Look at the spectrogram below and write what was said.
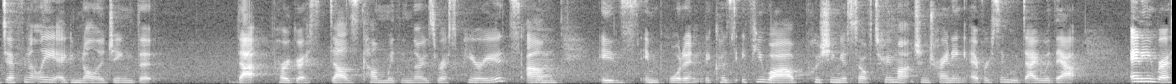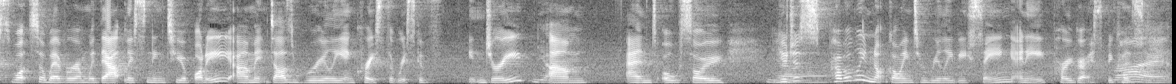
definitely acknowledging that that progress does come within those rest periods um, is important because if you are pushing yourself too much and training every single day without any rest whatsoever and without listening to your body, um, it does really increase the risk of injury. Yeah. Um, and also, you're just probably not going to really be seeing any progress because Right.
